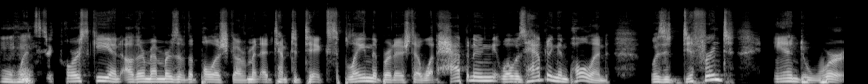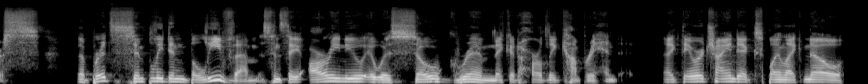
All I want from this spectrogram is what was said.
Mm-hmm. When Sikorski and other members of the Polish government attempted to explain the British that what happening, what was happening in Poland, was different and worse, the Brits simply didn't believe them since they already knew it was so grim they could hardly comprehend it. Like they were trying to explain, like, no,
